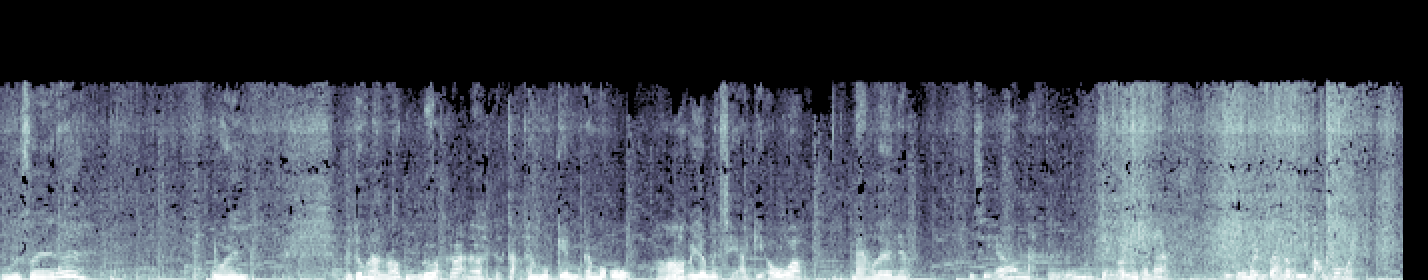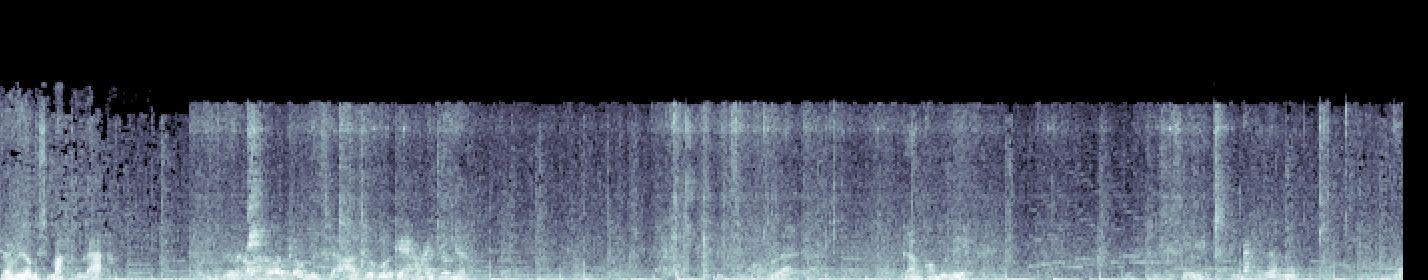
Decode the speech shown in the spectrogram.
Ui phê đó. Ui nói chung là nó cũng được các bạn ơi. Được tặng thêm một kèm một cái mũ. Đó, bây giờ mình sẽ, kiểu, mang lên nha mình sẽ mặc thử trên nó như thế nào. Nói chung mình toàn là bị bỏng không à. Nên bây giờ mình sẽ mặc thử đã. Ok các bạn ơi giờ mình sẽ thử với cái áo này trước nha. Mình sẽ mở ra. Cam không được đẹp. Mình sẽ sẽ mặc ra luôn. Đó.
